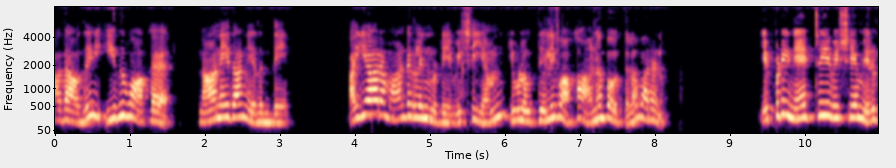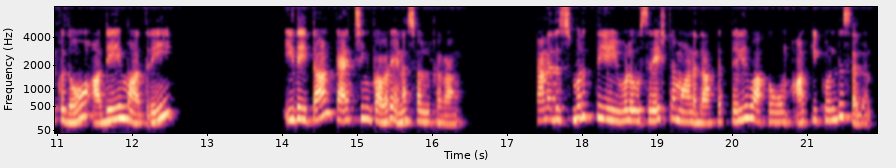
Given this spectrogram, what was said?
அதாவது இதுவாக நானே தான் இருந்தேன். ஐயாயிரம் ஆண்டுகளினுடைய விஷயம் இவ்வளவு தெளிவாக அனுபவத்தில் வரணும். எப்படி நேற்றைய விஷயம் இருக்குதோ அதே மாதிரி இதைத்தான் கேட்சிங் பவர் என சொல்கிறாங்க தனது ஸ்மிருத்தியை இவ்வளவு சிரேஷ்டமானதாக தெளிவாகவும் ஆக்கி கொண்டு செல்லணும்.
